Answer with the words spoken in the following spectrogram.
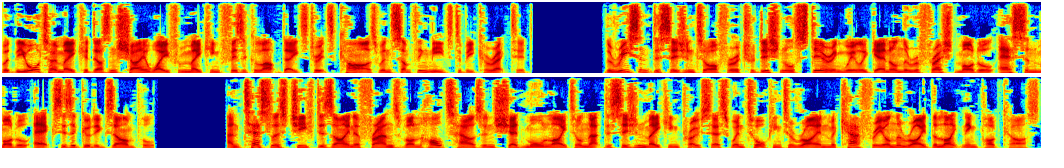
But the automaker doesn't shy away from making physical updates to its cars when something needs to be corrected. The recent decision to offer a traditional steering wheel again on the refreshed Model S and Model X is a good example. And Tesla's chief designer Franz von Holzhausen shed more light on that decision-making process when talking to Ryan McCaffrey on the Ride the Lightning podcast.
